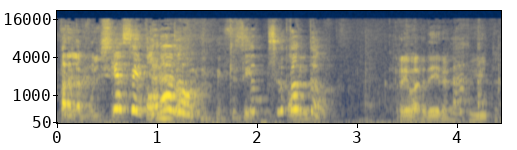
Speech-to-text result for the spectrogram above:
para la policía? ¿Qué haces, tarado? ¿Qué haces, ¿Sos tonto? tonto? Re bardera la pibita.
